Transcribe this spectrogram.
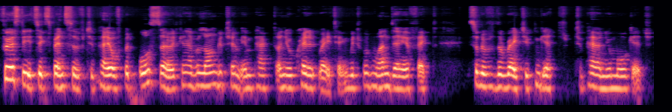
firstly, it's expensive to pay off, but also it can have a longer term impact on your credit rating, which will one day affect sort of the rate you can get to pay on your mortgage.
